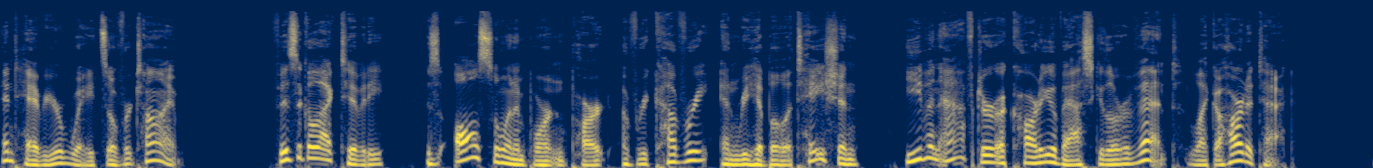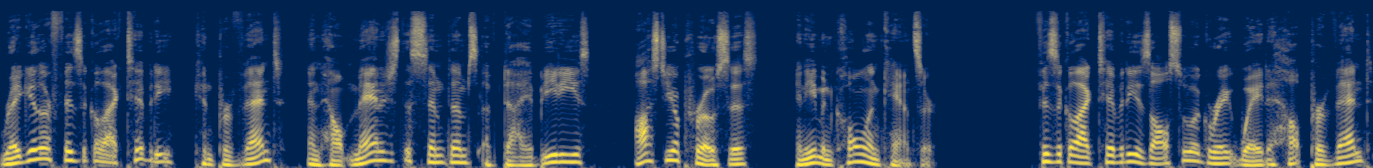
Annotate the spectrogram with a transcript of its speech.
and heavier weights over time. Physical activity is also an important part of recovery and rehabilitation even after a cardiovascular event like a heart attack. Regular physical activity can prevent and help manage the symptoms of diabetes, osteoporosis, and even colon cancer. Physical activity is also a great way to help prevent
